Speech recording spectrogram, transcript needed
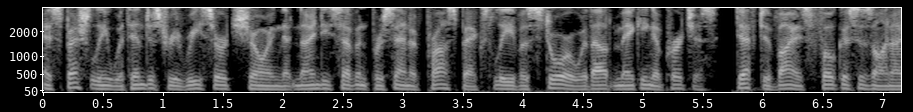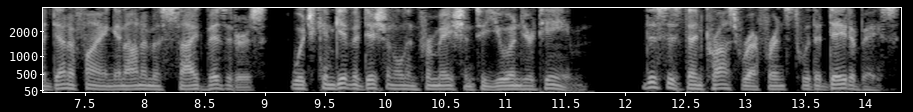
especially with industry research showing that 97% of prospects leave a store without making a purchase. DefDevice focuses on identifying anonymous site visitors, which can give additional information to you and your team. This is then cross-referenced with a database,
